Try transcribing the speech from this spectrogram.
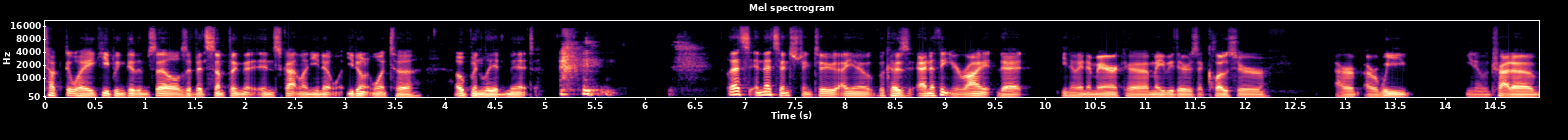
tucked away, keeping to themselves. If it's something that in Scotland you don't you don't want to openly admit. that's and that's interesting too. Uh, you know, because and I think you're right that you know in America maybe there's a closer, or or we, you know, try to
